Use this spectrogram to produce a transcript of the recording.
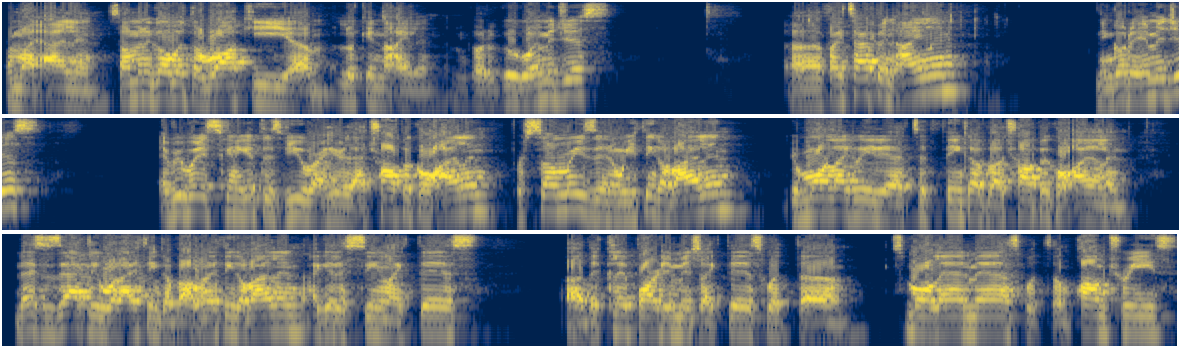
for my island. So I'm to go with the rocky um, looking island. Let me go to Google Images. Uh, if I type in island, then go to images, everybody's to get this view right here, that tropical island. For some reason, when you think of island, you're more likely to, to think of a tropical island. And that's exactly what I think about. When I think of island, I get a scene like this, uh, the clip art image like this with the small landmass with some palm trees.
